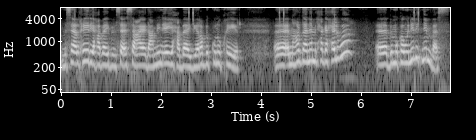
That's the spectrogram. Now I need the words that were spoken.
مساء الخير يا حبايبي مساء السعادة. عاملين إيه يا حبايبي؟ يا رب تكونوا بخير. آه النهاردة هنعمل حاجة حلوة آه بمكونين اتنين بس.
